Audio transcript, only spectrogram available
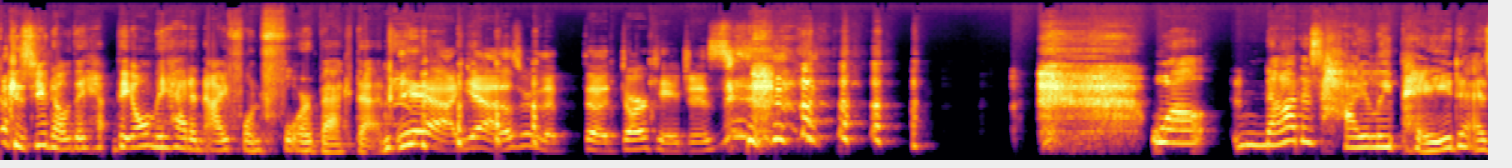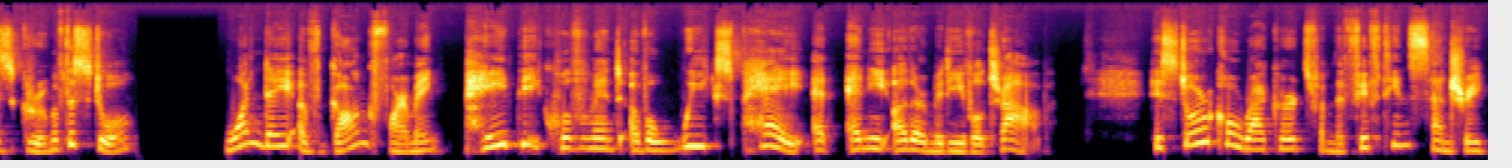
Because, you know, they, they only had an iPhone 4 back then. yeah, yeah, those were the, the dark ages. Well, not as highly paid as groom of the stool. One day of gong farming paid the equivalent of a week's pay at any other medieval job. Historical records from the 15th century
